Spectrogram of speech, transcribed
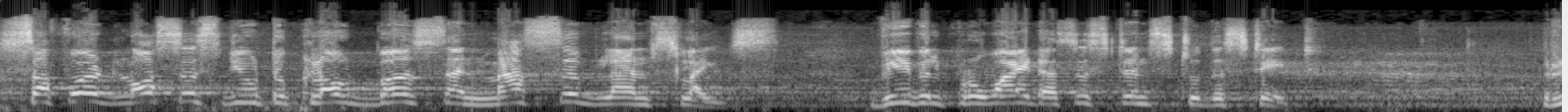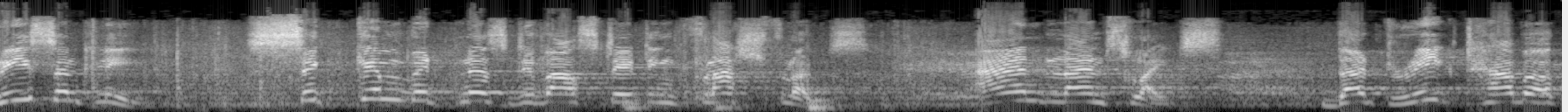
suffered losses due to cloudbursts and massive landslides. We will provide assistance to the state. Recently, Sikkim witnessed devastating flash floods and landslides that wreaked havoc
